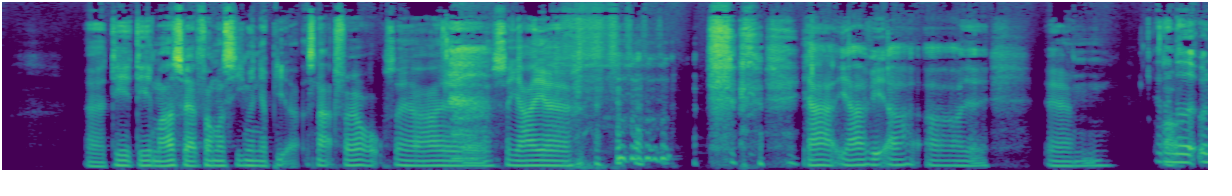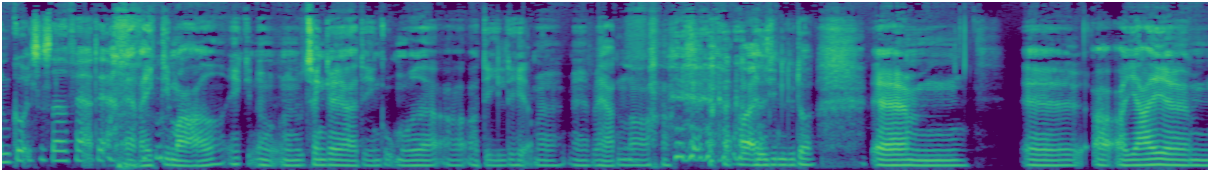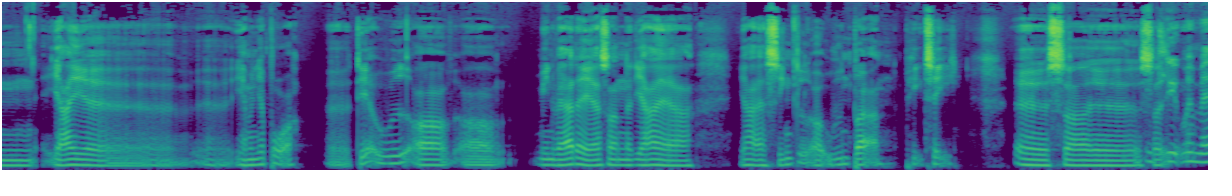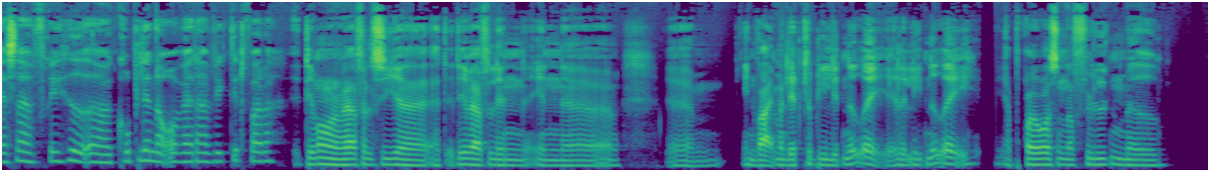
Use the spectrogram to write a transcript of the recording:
øh, det, det er meget svært for mig at sige, men jeg bliver snart 40 år, så jeg, øh, så jeg, øh, jeg, jeg er ved at, og, øh, øh, Er der Og- noget undgåelsesadfærd der? er rigtig meget. Ikke? Nu, nu tænker jeg, at det er en god måde at, at dele det her med, med verden og, og alle dine lyttere. Øhm, øh, og, og jeg, øh, jeg, øh, øh, jamen jeg bor øh, derude, og, og min hverdag er sådan, at jeg er, jeg er single og uden børn, pt. Øh, så, øh, Et så liv med masser af frihed og grublen over, hvad der er vigtigt for dig? det må man i hvert fald sige, at at det er i hvert fald en, en, øh, øh, en vej, man let kan blive lidt nedad, eller lidt nedad. Jeg prøver sådan at fylde den med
